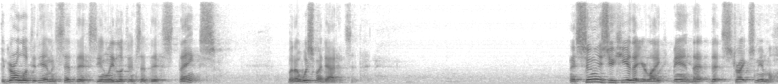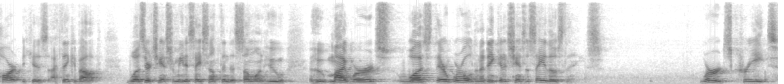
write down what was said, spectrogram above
The girl looked at him and said this. The young lady looked at him and said this Thanks, but I wish my dad had said that. And as soon as you hear that, you're like, man, that, that strikes me in my heart because I think about was there a chance for me to say something to someone who, who my words was their world and I didn't get a chance to say those things? Words create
